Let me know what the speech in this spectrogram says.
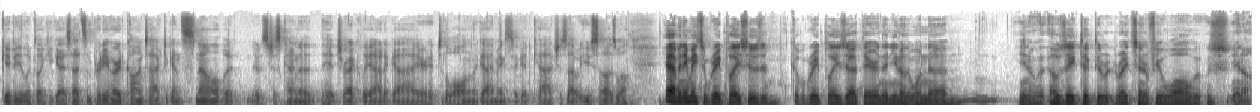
Gibby, it looked like you guys had some pretty hard contact against Snell, but it was just kind of hit directly at a guy or hit to the wall, and the guy makes a good catch. Is that what you saw as well? Yeah, I mean they made some great plays. There was a couple great plays out there, and then you know the one, uh, you know, Jose took the right center field wall. It was you know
